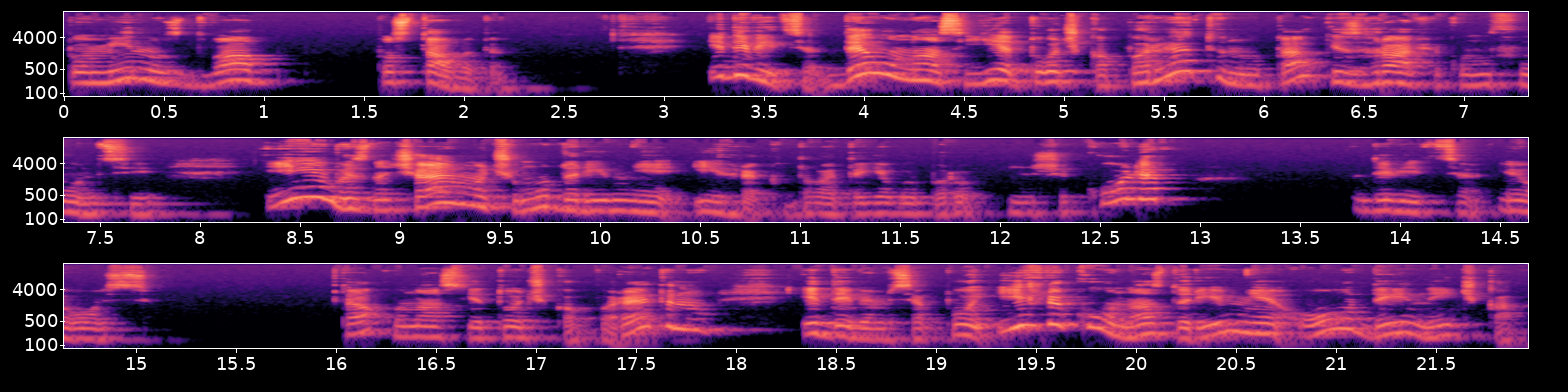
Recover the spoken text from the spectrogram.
по мінус 2 поставити. І дивіться, де у нас є точка перетину, так, із графіком функції, і визначаємо, чому дорівнює y. Давайте я виберу інший колір. Дивіться, і ось. Так, у нас є точка перетину. І дивимося, по y у нас дорівнює одиничка.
